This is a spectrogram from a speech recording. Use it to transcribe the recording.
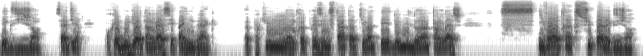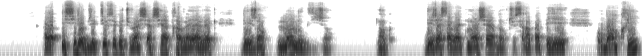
d'exigeant. C'est-à-dire, pour que Google t'engage, c'est pas une blague. Euh, pour qu'une entreprise, une startup qui va te payer 2000 dollars t'engage, ils vont être super exigeants. Alors ici, l'objectif, c'est que tu vas chercher à travailler avec des gens non exigeants. Donc, déjà, ça va être moins cher, donc tu seras pas payé au bon prix,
